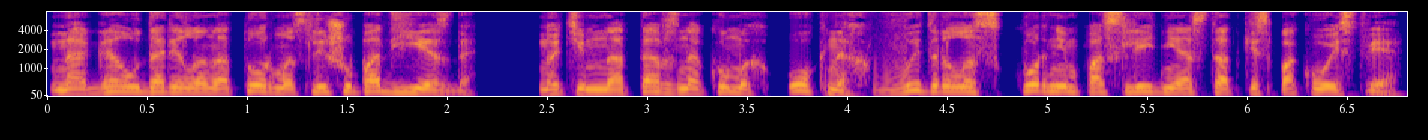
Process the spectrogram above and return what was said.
Нога ударила на тормоз лишь у подъезда, но темнота в знакомых окнах выдрала с корнем последние остатки спокойствия.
